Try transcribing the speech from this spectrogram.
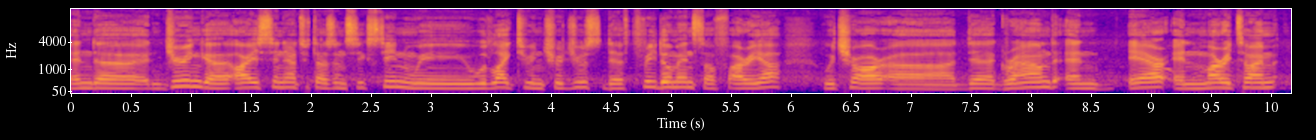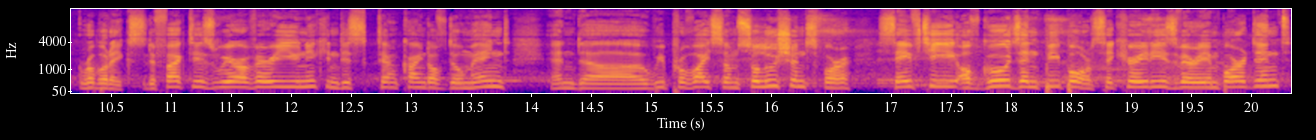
And uh, during uh, ISNR 2016, we would like to introduce the three domains of ARIA, which are uh, the ground and air and maritime robotics. The fact is we are very unique in this kind of domain and uh, we provide some solutions for safety of goods and people. Security is very important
